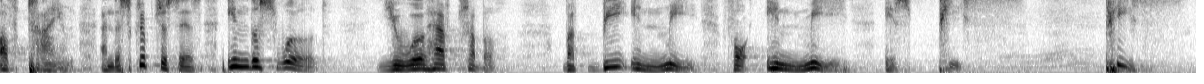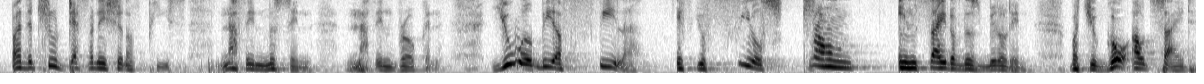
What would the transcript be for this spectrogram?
of time. And the scripture says, In this world you will have trouble, but be in me, for in me is peace. Peace, by the true definition of peace, nothing missing, nothing broken. You will be a feeler if you feel strong inside of this building, but you go outside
